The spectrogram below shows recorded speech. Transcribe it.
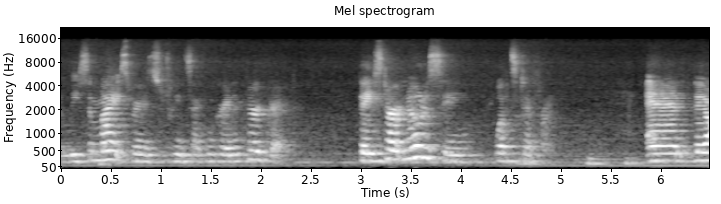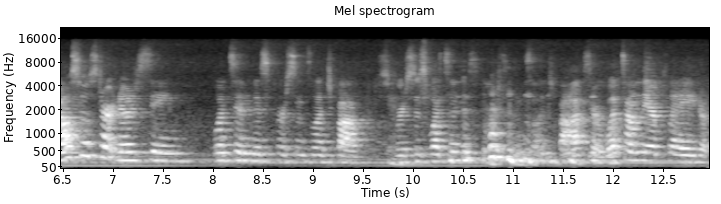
at least in my experience, between second grade and third grade. They start noticing what's different. And they also start noticing what's in this person's lunchbox versus what's in this person's lunchbox, or what's on their plate, or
